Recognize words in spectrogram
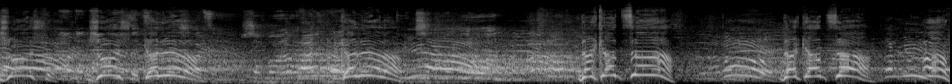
Жестче! Жестче! Колено! Колено! конца! До конца! Оп!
